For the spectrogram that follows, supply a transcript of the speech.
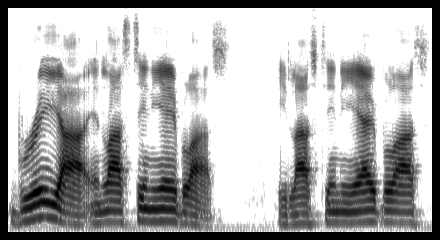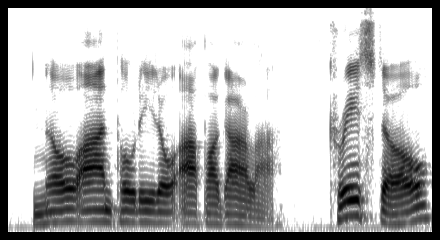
brilla en las tinieblas, y las tinieblas no han podido apagarla. Cristo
